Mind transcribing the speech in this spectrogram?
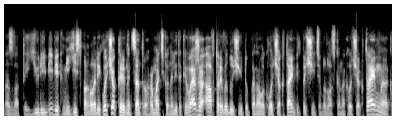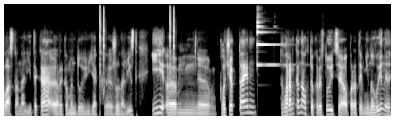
Назвати Юрій Бібік, мій гість пан Валерій Клочок, керівник центру громадської аналітики вежа, автор і ведучий ютуб каналу Клочок Тайм. Підпишіться, будь ласка, на Клочок Тайм. Е, Класна аналітика. Е, Рекомендую як е, журналіст. І ем, е, Клочок Тайм. Телеграм-канал, хто користується оперативні новини,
